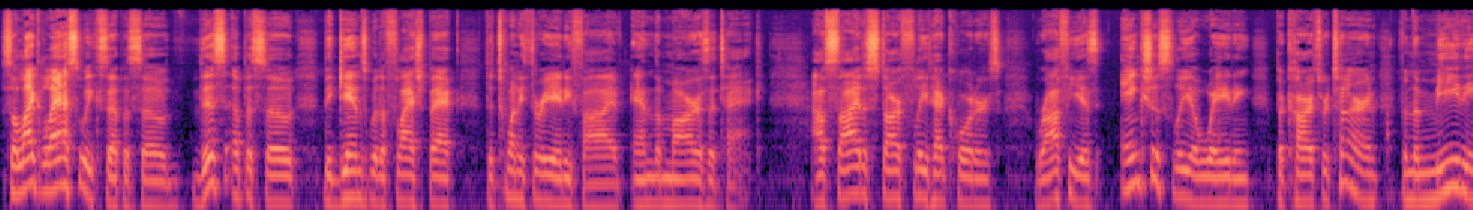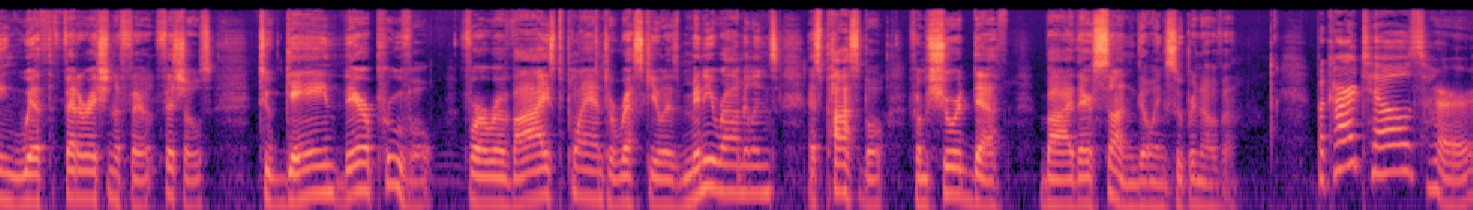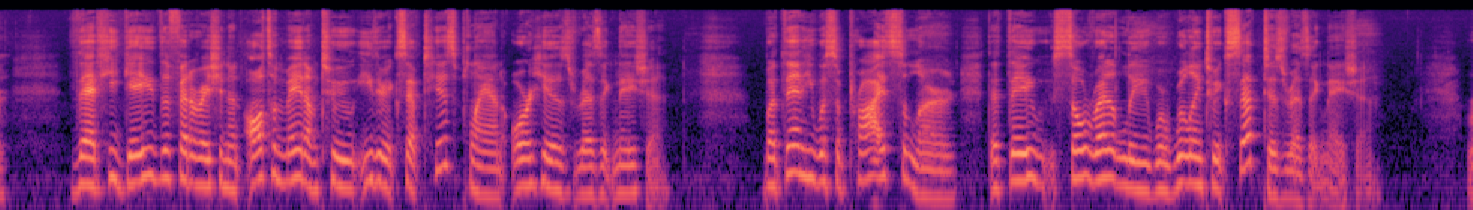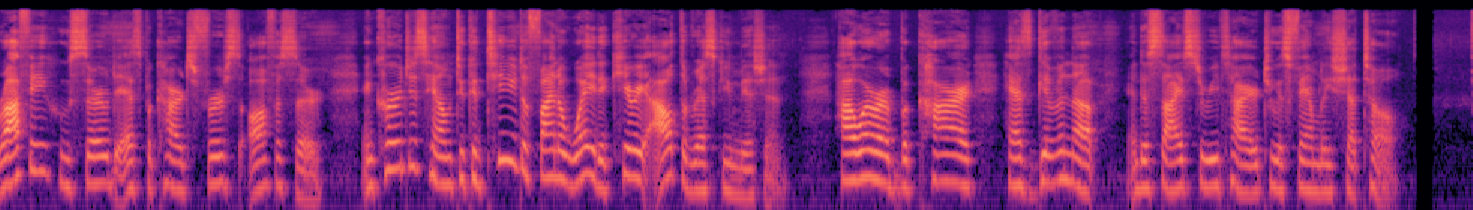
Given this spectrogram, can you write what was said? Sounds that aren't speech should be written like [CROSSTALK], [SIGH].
So like last week's episode, this episode begins with a flashback to 2385 and the Mars attack. Outside of Starfleet headquarters, Raffi is anxiously awaiting Picard's return from the meeting with Federation officials to gain their approval for a revised plan to rescue as many Romulans as possible from sure death by their sun going supernova. Picard tells her that he gave the Federation an ultimatum to either accept his plan or his resignation. But then he was surprised to learn that they so readily were willing to accept his resignation. Raffi, who served as Picard's first officer, encourages him to continue to find a way to carry out the rescue mission. However, Picard has given up and decides to retire to his family's chateau.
